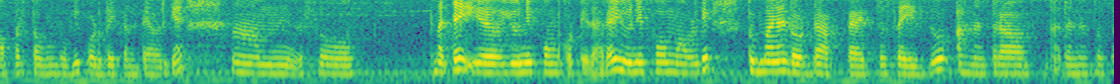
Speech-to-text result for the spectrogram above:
ವಾಪಸ್ ತೊಗೊಂಡೋಗಿ ಕೊಡಬೇಕಂತೆ ಅವ್ರಿಗೆ. ಸೊ ಮತ್ತು ಯೂನಿಫಾರ್ಮ್ ಕೊಟ್ಟಿದ್ದಾರೆ. ಯೂನಿಫಾರ್ಮ್ ಅವಳಿಗೆ ತುಂಬಾ ದೊಡ್ಡ ಆಗ್ತಾ ಇತ್ತು ಸೈಜು ಆನಂತರ ಅದನ್ನು ಸ್ವಲ್ಪ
